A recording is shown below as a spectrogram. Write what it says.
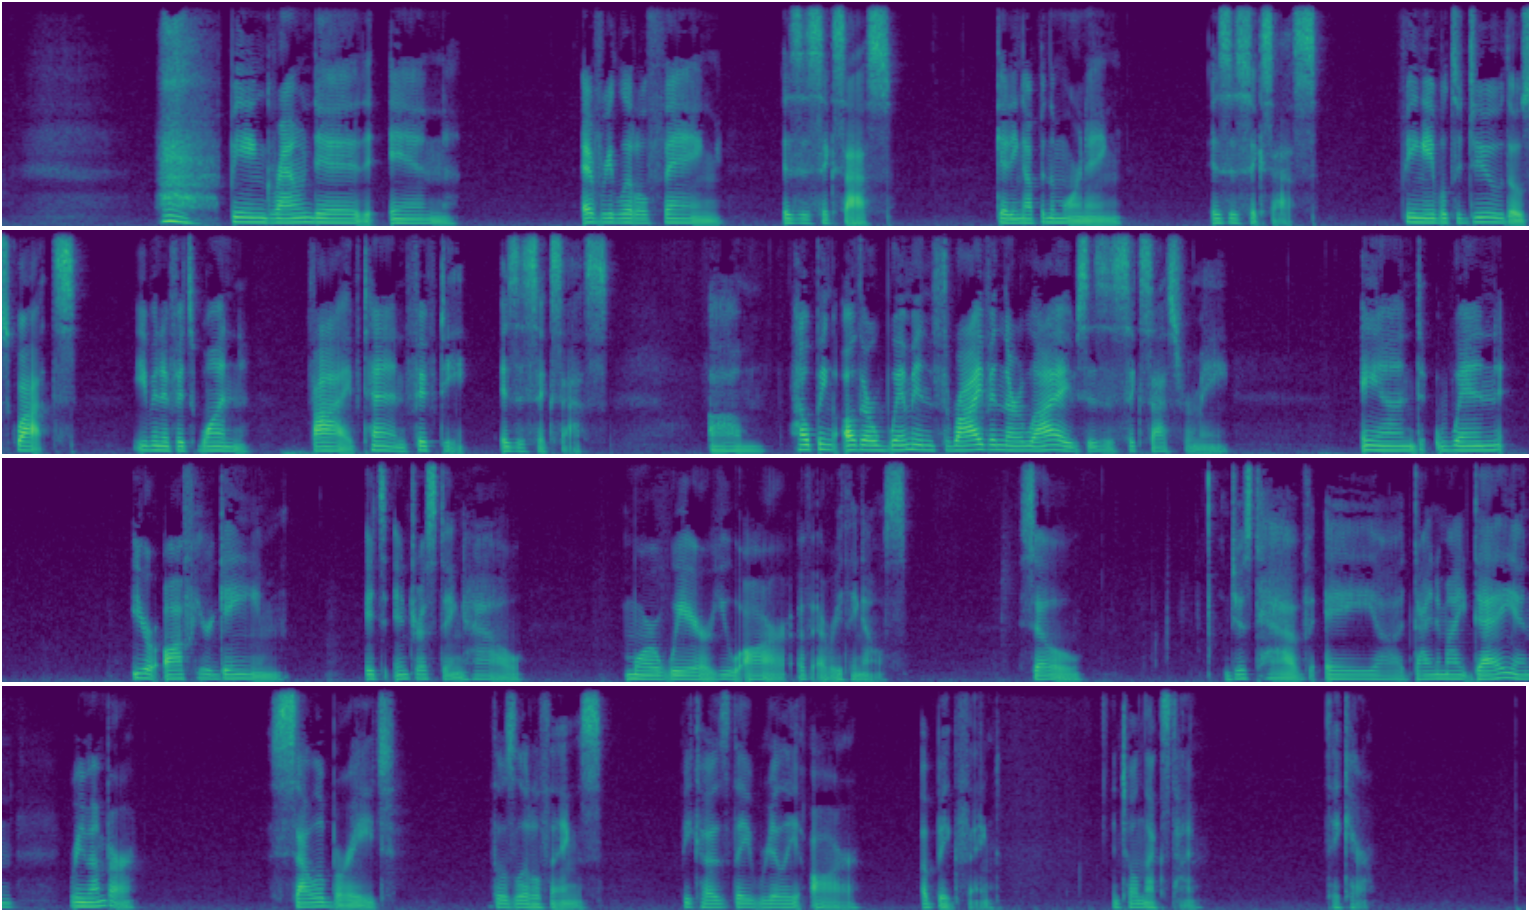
Being grounded in every little thing is a success. Getting up in the morning is a success. Being able to do those squats, even if it's one, five, ten, fifty, is a success. Um, helping other women thrive in their lives is a success for me. And when you're off your game it's interesting how more aware you are of everything else. So just have a uh, dynamite day and remember, celebrate those little things because they really are a big thing. Until next time, take care.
